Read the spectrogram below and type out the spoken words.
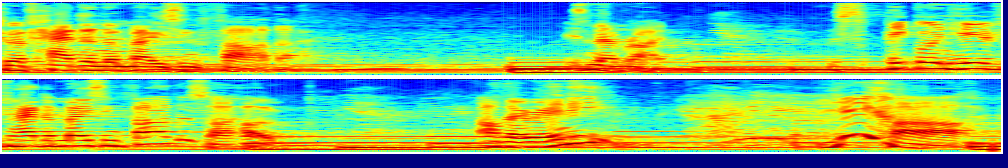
to have had an amazing father. Isn't that right? Yeah. There's people in here who've had amazing fathers, I hope. Yeah. Are there any? Yeah. Yeehaw!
